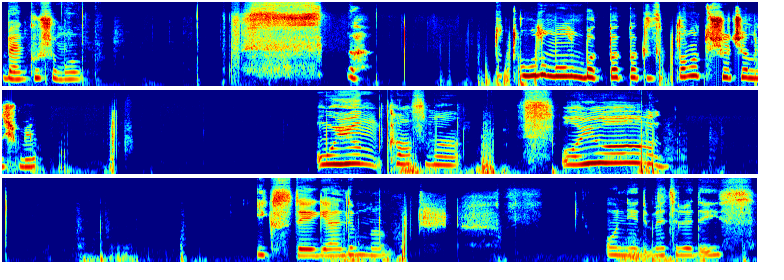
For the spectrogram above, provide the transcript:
Ben kuşum oğlum. Ah. Tut oğlum oğlum bak bak bak zıplama tuşu çalışmıyor. Oyun kasma. Oyun. X'de geldim lan. 17 metredeyiz.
